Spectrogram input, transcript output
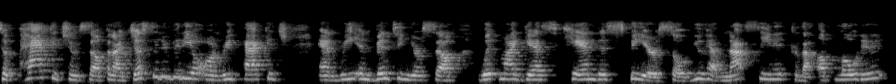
to package himself. And I just did a video on repackage and reinventing yourself with my guest Candace Spears. So if you have not seen it, because I uploaded it,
